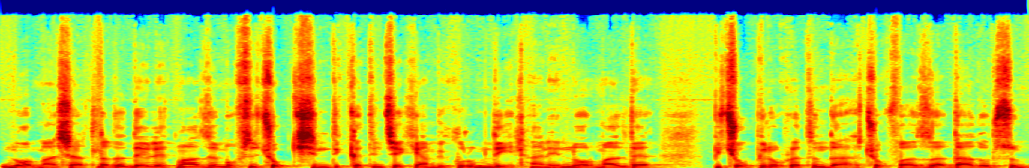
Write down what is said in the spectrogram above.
Normal şartlarda devlet malzeme ofisi çok kişinin dikkatini çeken bir kurum değil. Hani normalde birçok bürokratın da çok fazla daha doğrusu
